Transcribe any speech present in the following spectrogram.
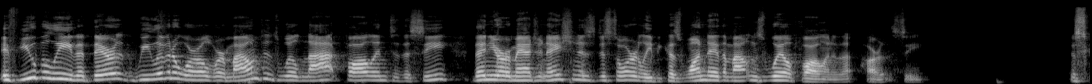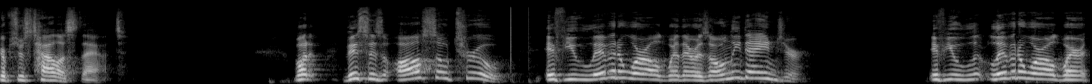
if you believe that there, we live in a world where mountains will not fall into the sea, then your imagination is disorderly because one day the mountains will fall into the heart of the sea. The scriptures tell us that. But this is also true if you live in a world where there is only danger if you live in a world where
